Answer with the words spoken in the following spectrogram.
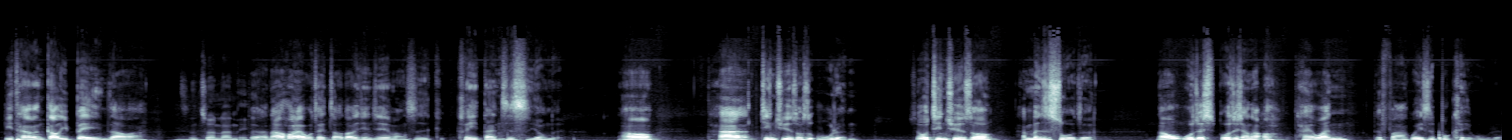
比台湾高一倍，你知道吗？真赚烂的。对啊，然后后来我才找到一间健身房是可可以单次使用的，然后他进去的时候是无人，所以我进去的时候他门是锁着，然后我就我就想到哦，台湾的法规是不可以无人，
